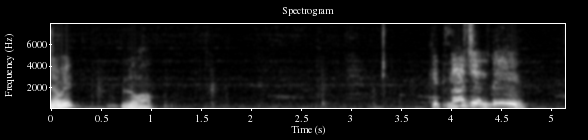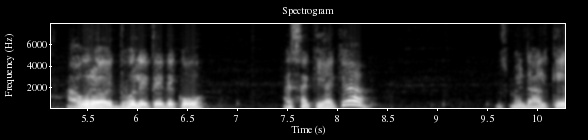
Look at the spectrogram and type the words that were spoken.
जावेद लो आप। कितना जल्दी? और धो लेते देखो। ऐसा किया क्या? इसमें डाल के?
